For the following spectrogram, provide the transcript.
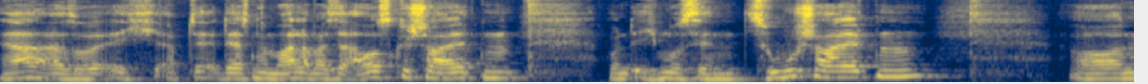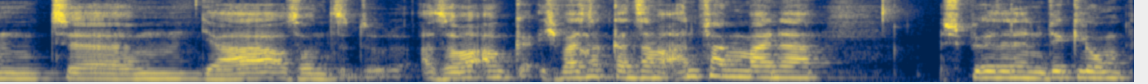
Ja, also ich habe, der ist normalerweise ausgeschalten und ich muss ihn zuschalten. Und ähm, ja, also, also ich weiß noch ganz am Anfang meiner spirituellen Entwicklung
